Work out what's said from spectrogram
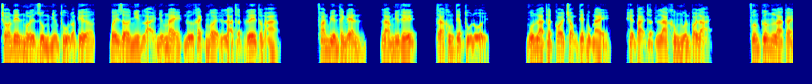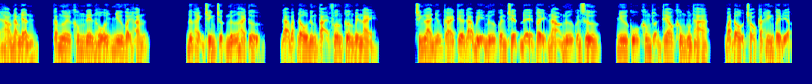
cho nên mới dùng những thủ đoạn kia, bây giờ nhìn lại những này, nữ khách mời là thật ghê tởm à. phan biến thành đen, làm như thế, ta không tiếp thụ nổi. Vốn là thật coi trọng tiết mục này, hiện tại thật là không muốn coi lại. Phương cương là cái hảo nam nhân, các ngươi không nên hối như vậy hắn. Đức hạnh chính trực nữ hài tử đã bắt đầu đứng tại phương cương bên này. Chính là những cái kia đã bị nữ quyền triệt để tẩy nào nữ quyền sư, như cũ không thuận theo không công tha, bắt đầu cho các hình tẩy điện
